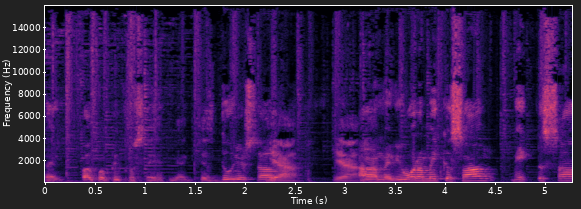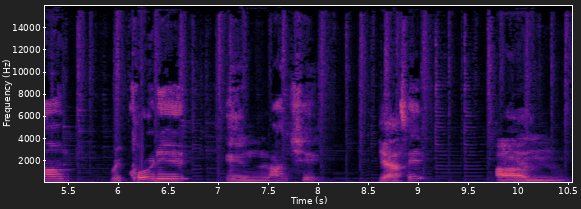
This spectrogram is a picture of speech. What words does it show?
like fuck what people say. Like, just do yourself. Yeah, yeah, Um, if you want to make a song, make the song, record it, and launch it. yeah, That's it. Um,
